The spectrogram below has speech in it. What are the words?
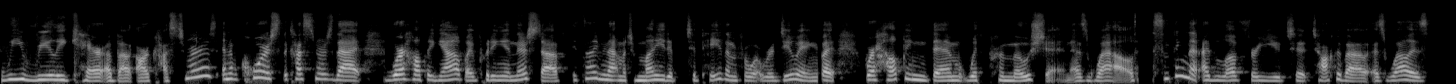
we really care about our customers. And of course, the customers that we're helping out by putting in their stuff, it's not even that much money to, to pay them for what we're doing, but we're helping them with promotion as well. Something that I'd love for you to talk about as well is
